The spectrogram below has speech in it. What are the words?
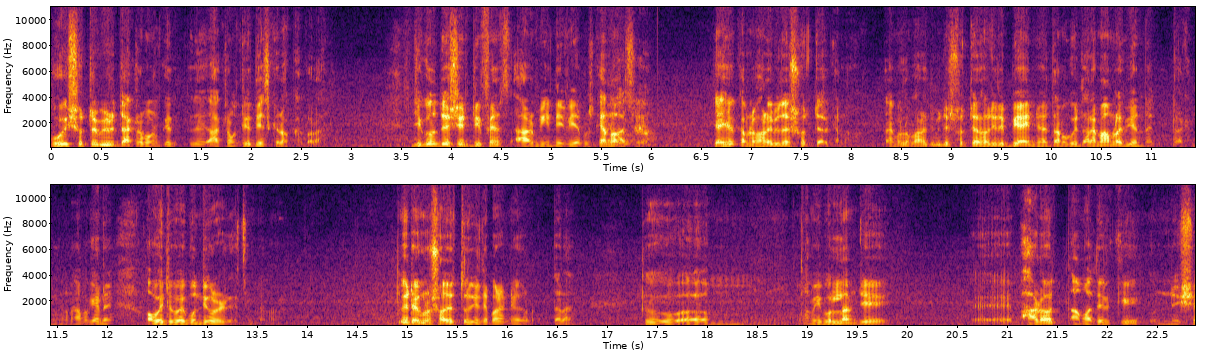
বহিঃশত্রুর বিরুদ্ধে আক্রমণকে, আক্রমণ থেকে দেশকে রক্ষা করা। যে কোনো দেশের ডিফেন্স আর্মি নেভি এয়ারফোর্স কেন আছে? যাই হোক, আপনার ভারতের বিরুদ্ধে সোচ্চার কেন? আমি বললাম বিরুদ্ধে সোচ্চার হয় যদি বেআইন হয়, তো আমাকে ওই ধারায় মামলা দিয়ে রাখেন কেন? আমাকে এনে অবৈধভাবে বন্দি করে রেখেছেন কেন? তো এটা কোনো সদুত্তর দিতে পারেনি তারা। তো আমি বললাম যে ভারত আমাদেরকে উনিশশো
